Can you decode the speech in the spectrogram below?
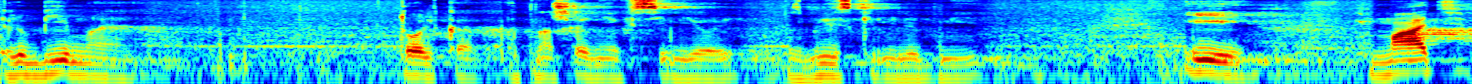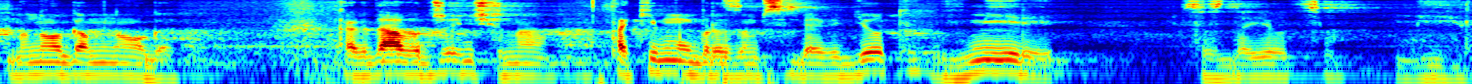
любимая только в отношениях с семьей, с близкими людьми. И мать много-много. Когда вот женщина таким образом себя ведет, в мире создается мир.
